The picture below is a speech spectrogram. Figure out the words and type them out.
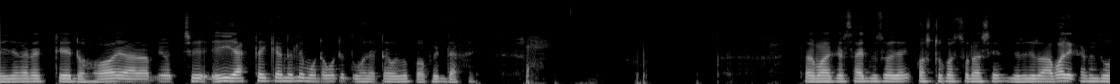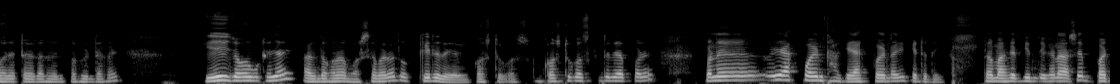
এই জায়গাটায় ট্রেড হয় আর আমি হচ্ছে এই একটাই ক্যান্ডেলে মোটামুটি দু হাজার টাকা প্রফিট দেখায়। তার মার্কেট সাইড বিস হয়ে যায় কষ্ট কষ্ট চলে আসে। জিরো জিরো আবার এখানে দু হাজার টাকার কাছাকাছি প্রফিট দেখায়। এই যখন উঠে যায়, আমি তখন আর ভরসা পাই না, তো কেটে দিই আমি কষ্ট কষ্ট কষ্ট কষ্ট কেটে দেওয়ার পরে মানে ওই এক পয়েন্ট থাকে, এক পয়েন্ট আগে কেটে দিই। তার মার্কেট কিন্তু এখানে আসে বাট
